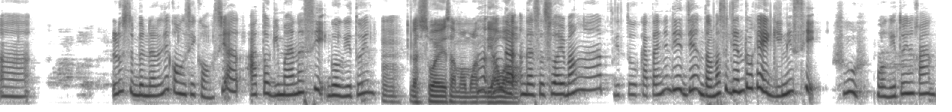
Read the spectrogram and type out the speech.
"Eh, lu sebenarnya kongsi-kongsi atau gimana sih? Gue gituin. Nggak sesuai sama omongan di "Eh, awal. nggak nggak sesuai banget gitu. Katanya dia gentle. Masa gentle kayak gini sih? Huh. Gue gituin kan.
